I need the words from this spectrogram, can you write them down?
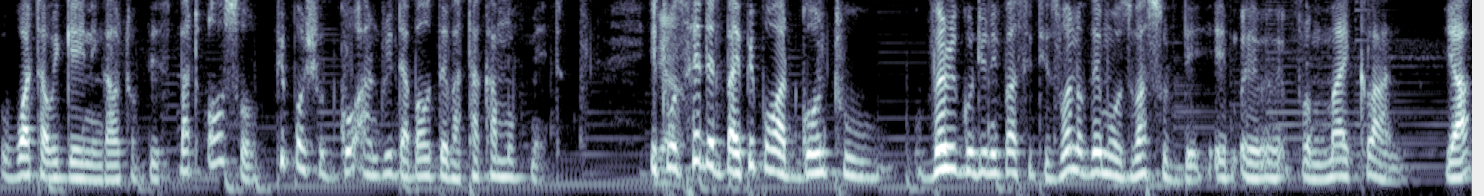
what are we gaining out of this? But also, people should go and read about the Bataka movement. It Yeah. was headed by people who had gone to very good universities. One of them was Vasude eh, eh, from my clan. Yeah,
